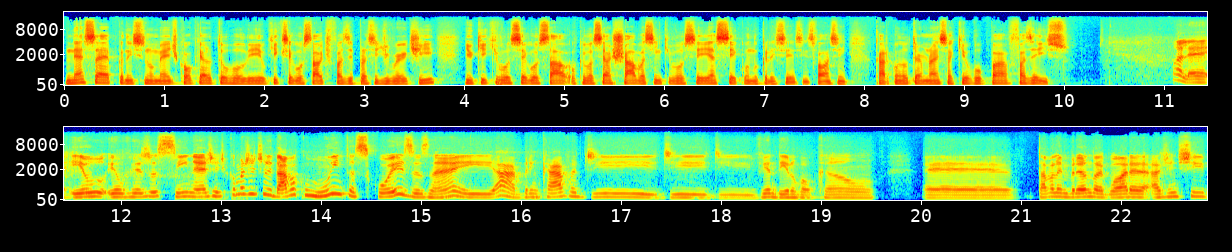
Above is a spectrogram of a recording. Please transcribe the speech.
Nessa época do ensino médio, qual era o teu rolê? O que, que você gostava de fazer para se divertir e o que, que você gostava, o que você achava assim que você ia ser quando crescesse? Você fala assim, cara, quando eu terminar isso aqui eu vou para fazer isso. Olha, eu, eu vejo assim, né? A gente, como a gente lidava com muitas coisas, né? E ah, brincava de, de, de vender no balcão. É, tava lembrando agora, a gente,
